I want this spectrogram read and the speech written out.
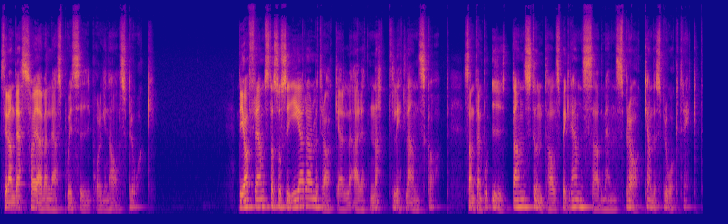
Sedan dess har jag även läst poesi på originalspråk. Det jag främst associerar med Trakel är ett nattligt landskap samt en på ytan stundtals begränsad men sprakande språkdräkt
